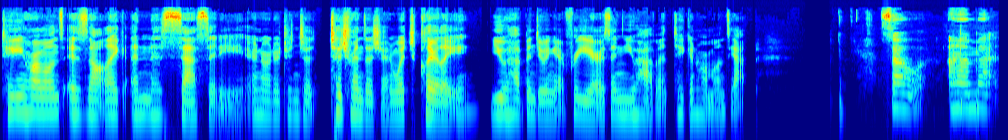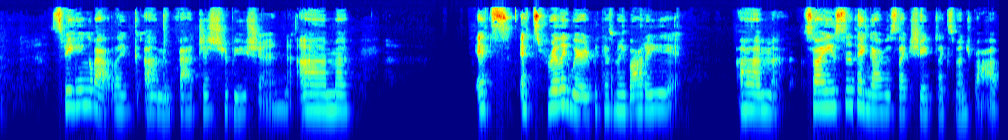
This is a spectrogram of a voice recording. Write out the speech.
taking hormones is not like a necessity in order to, to transition, which clearly you have been doing it for years and you haven't taken hormones yet. So, um, speaking about like um, fat distribution, um, it's it's really weird because my body. Um, so I used to think I was like shaped like SpongeBob,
